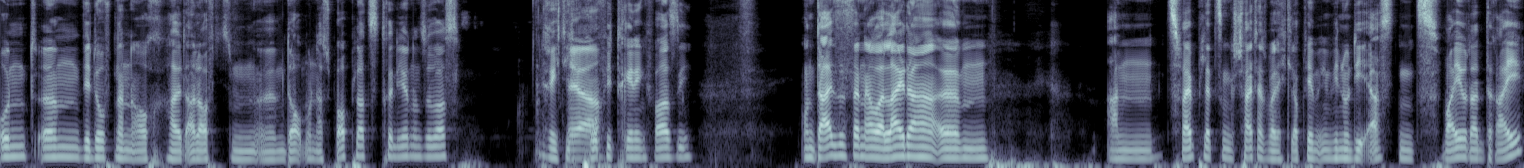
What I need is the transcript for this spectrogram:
Und ähm, wir durften dann auch halt alle auf diesem ähm, Dortmunder Sportplatz trainieren und sowas. Richtig Ja. Profi-Training quasi. Und da ist es dann aber leider ähm, an zwei Plätzen gescheitert, weil ich glaube, die haben irgendwie nur die ersten zwei oder drei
